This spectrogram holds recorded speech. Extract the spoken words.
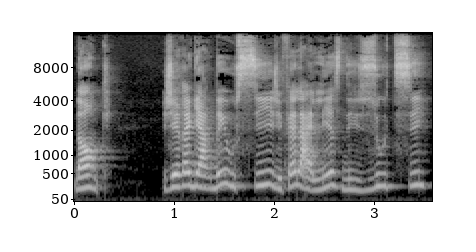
Donc, j'ai regardé aussi, j'ai fait la liste des outils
